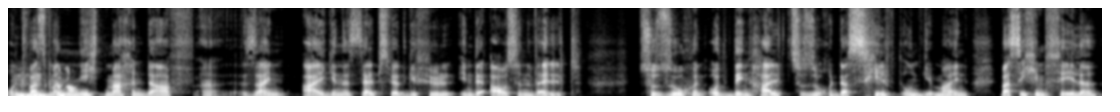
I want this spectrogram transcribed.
Und mhm, was man genau. nicht machen darf, äh, sein eigenes Selbstwertgefühl in der Außenwelt zu suchen oder den Halt zu suchen. Das hilft ungemein. Was ich empfehle,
